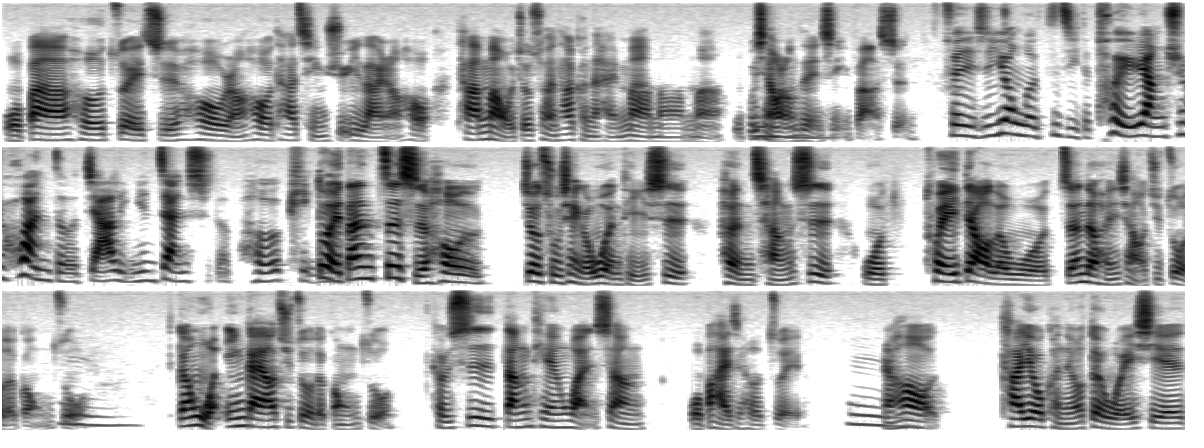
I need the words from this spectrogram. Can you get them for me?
我爸喝醉之后，然后他情绪一来，然后他骂我就算，他可能还骂妈妈，我不想要让这件事情发生。所以你是用了自己的退让去换得家里面暂时的和平。对，但这时候就出现一个问题，是很尝试我推掉了我真的很想要去做的工作，跟我应该要去做的工作。可是当天晚上，我爸还是喝醉了，嗯，然后他又可能又对我一些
